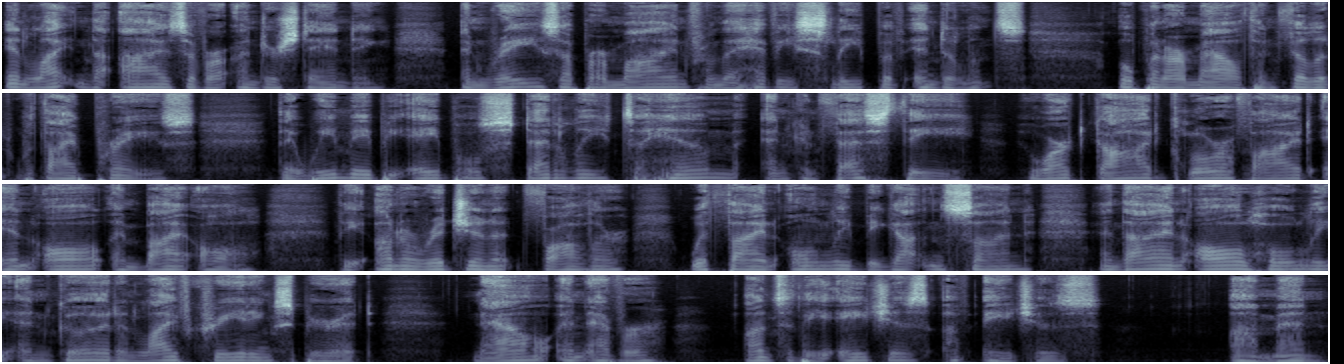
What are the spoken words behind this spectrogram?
enlighten the eyes of our understanding, and raise up our mind from the heavy sleep of indolence. Open our mouth and fill it with thy praise, that we may be able steadily to hymn and confess thee who art God glorified in all and by all, the unoriginate Father, with thine only begotten Son, and thine all holy and good and life creating Spirit, now and ever, unto the ages of ages. Amen.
